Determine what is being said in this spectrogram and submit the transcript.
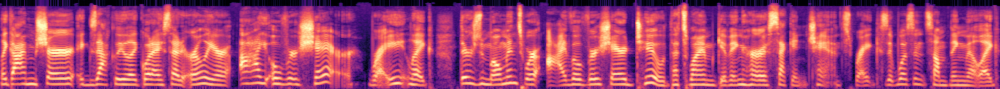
Like I'm sure exactly like what I said earlier, I overshare, right? Like there's moments where I've overshared too. That's why I'm giving her a second chance, right? Because it wasn't something that like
